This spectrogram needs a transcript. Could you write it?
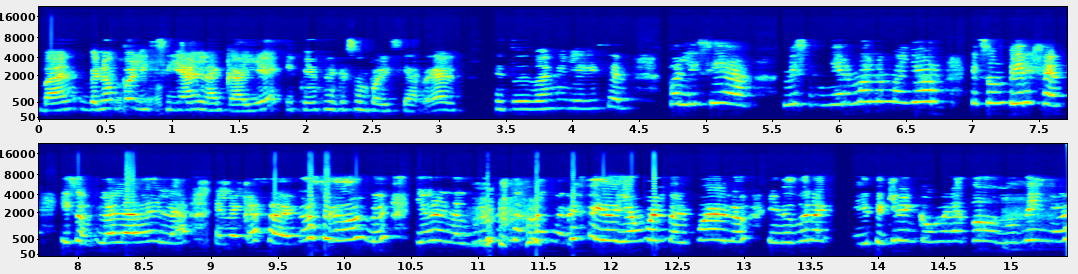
van, ven a un policía en la calle y piensan que es un policía real. Entonces van y le dicen, policía, mi, mi hermano mayor es un virgen y sopló la vela en la casa de no sé dónde y ahora las brujas han aparecido y han vuelto al pueblo y nos van a, y se quieren comer a todos los niños.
